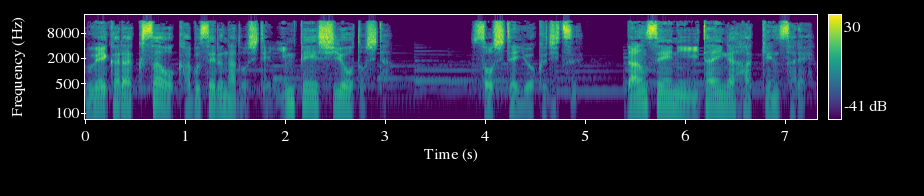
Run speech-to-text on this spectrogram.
上から草をかぶせるなどして隠蔽しようとした。そして翌日男性に遺体が発見され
